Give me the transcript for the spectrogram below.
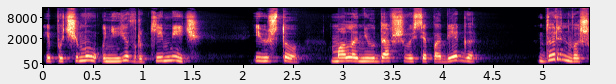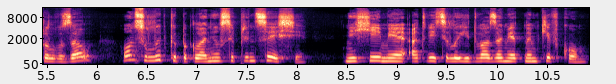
И почему у нее в руке меч? Им что, мало неудавшегося побега? Дорин вошел в зал, он с улыбкой поклонился принцессе. Нехемия ответила едва заметным кивком.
